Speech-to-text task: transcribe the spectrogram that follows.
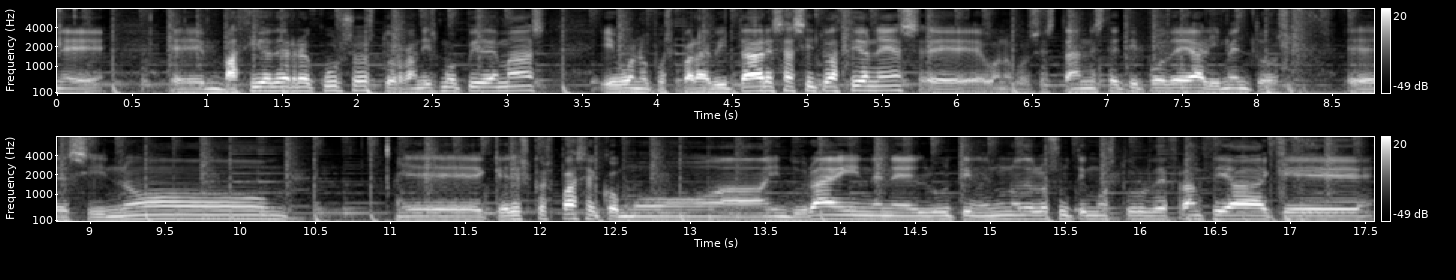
eh, eh, vacío de recursos, tu organismo pide más y bueno, pues para evitar esas situaciones, bueno, pues están este tipo de alimentos. si no eh, ¿Queréis que os pase como a Indurain en, el último, en uno de los últimos Tours de Francia que,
